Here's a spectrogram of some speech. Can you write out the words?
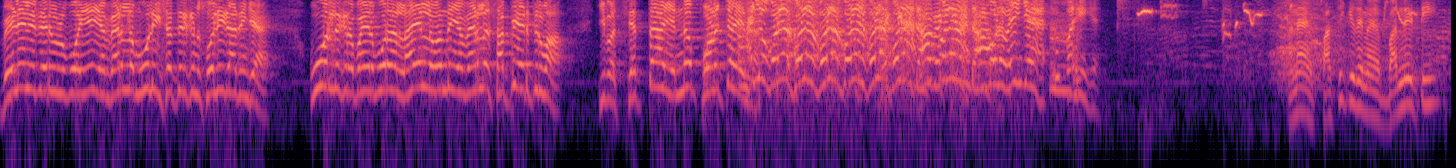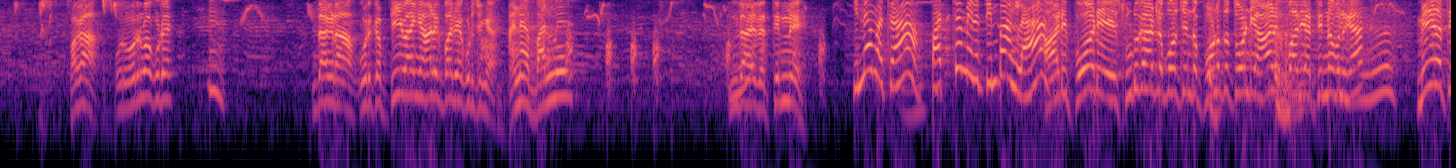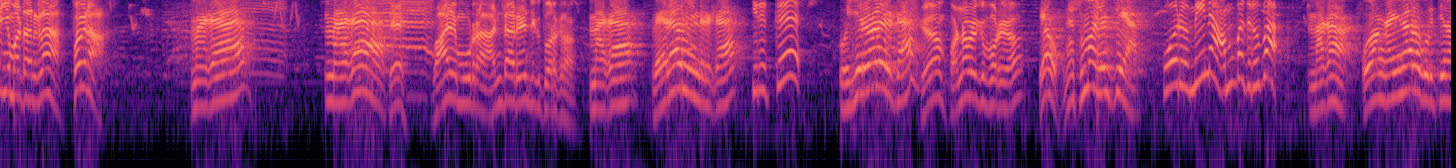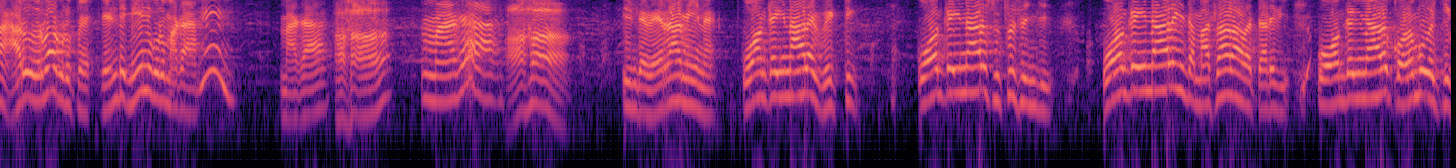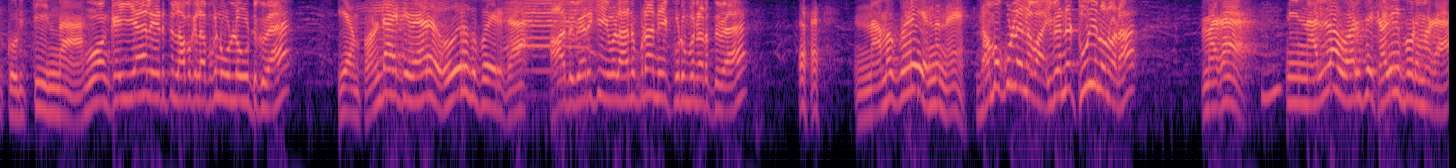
வெளியில தெருவில் போய் என் விரல்ல மூலிகை செத்து இருக்குன்னு சொல்லிடாதீங்க. ஊர்ல இருக்கிற பையன் பூரா லைன்ல வந்து என் விரல சப்பி எடுத்துருவான் இவ செத்தா என்ன பொழைச்சா என்ன? ஐயோ கொலை கொலை கொலை கொலை கொலை கொலை கொலை வைங்க வரீங்க அண்ணே பசிக்குதுண்ணே பன்னு டீ. மகா ஒரு ஒரு ரூபா கொடு. இந்தாங்கடா ஒரு கப் டீ வாங்கி ஆளுக்கு பாதியா குடிச்சுங்க. அண்ணே பன்னு இந்தா இதை தின்னு. என்ன மச்சான்? பச்சை மீன் திம்பாங்களா? ஆடி போடி சுடுகாட்டுல போச்சு இந்த பொணத்தை தோண்டி ஆளுக்கு பாதியா தின்னவனுங்க. மீனை திங்க மாட்டானுங்களா? போகடா மக மக. ஏ வாயை மூடுறா அண்டா ரேஞ்சுக்கு திறக்கிறான். மக வெறா மீன் இருக்கா? இருக்கு. உயிரோட இருக்கா? ஏன் பண்ண வைக்க போறியோ? யோ நான் சும்மா நிறுத்தியா? ஒரு மீன் ஐம்பது ரூபாய் மகா உன் கையினால குடிச்சினா அறுபது ரூபாய் கொடுப்பேன். ரெண்டு மீன் கொடு மகா. மகா. ஆஹா. மகா. ஆஹா. இந்த வெறா மீனை உன் கையினால வெட்டி உன் கையினால சுத்தம் செஞ்சு உன் கையினால இந்த மசாலாவை தடவி உன் கையினால குழம்பு வச்சு கொடுத்தீன்னா உன் கையால எடுத்து லபக்கு லபக்குன்னு உள்ள விட்டுக்குவ? என் பொண்டாட்டி வேற ஊருக்கு போயிருக்கா. அது வரைக்கும் இவள அனுப்புனா நீ குடும்பம் நடத்துவ? நமக்குள்ள என்னண்ணே? நமக்குள்ள என்னவா? இவன் என்ன டூ இனோடா மகா நீ நல்லா உரைச்சு கழுவி போடு மகா.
